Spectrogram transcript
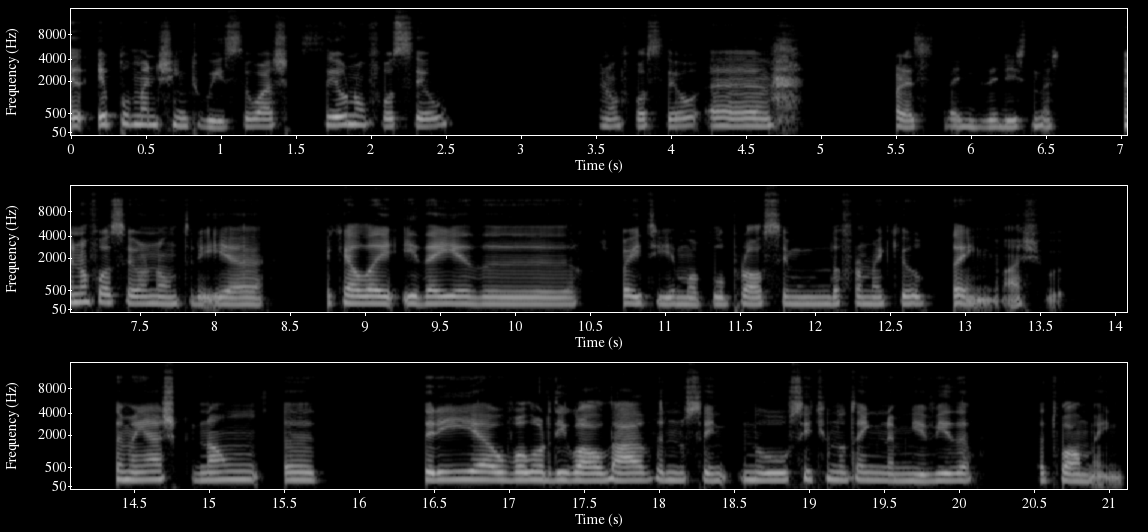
eu, eu, pelo menos sinto isso. Eu acho que se eu não fosse eu, se eu não fosse eu, uh, parece estranho dizer isto, mas se eu não fosse eu, não teria aquela ideia de respeito e amor pelo próximo da forma que eu tenho, acho eu. Também acho que não uh, teria o valor de igualdade no, no sítio onde eu tenho na minha vida atualmente.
